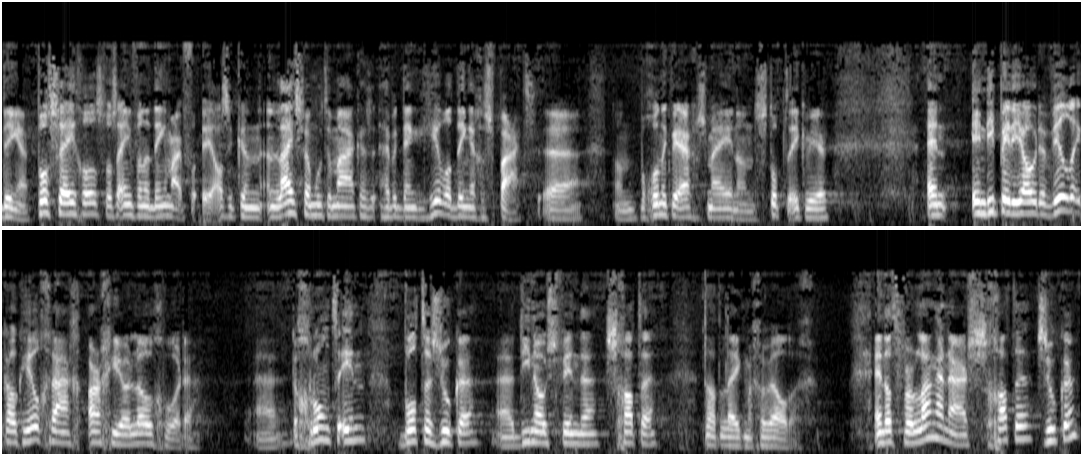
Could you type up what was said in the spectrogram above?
dingen. Postzegels was een van de dingen, maar als ik een, een lijst zou moeten maken, heb ik denk ik heel wat dingen gespaard. Uh, dan begon ik weer ergens mee en dan stopte ik weer. En in die periode wilde ik ook heel graag archeoloog worden. Uh, de grond in, botten zoeken, dino's vinden, schatten. Dat leek me geweldig. En dat verlangen naar schatten zoeken,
